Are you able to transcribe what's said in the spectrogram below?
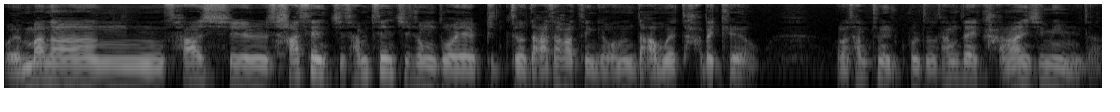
웬만한 사실 4cm, 3cm 정도의 비트 나사 같은 경우는 나무에 다 박혀요. 3.6V는 상당히 강한 심입니다.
